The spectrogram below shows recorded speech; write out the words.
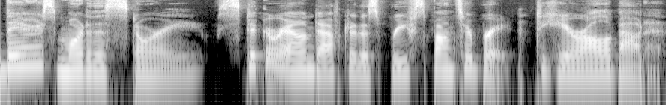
There's more to this story. Stick around after this brief sponsor break to hear all about it.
